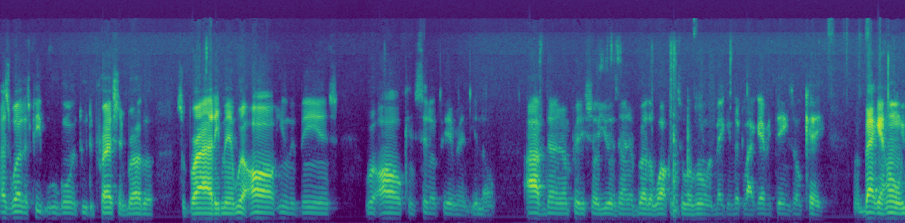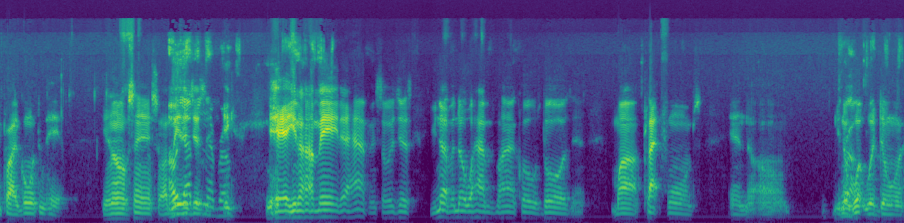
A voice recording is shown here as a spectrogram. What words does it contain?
as well as people who are going through depression, brother, sobriety, man. We're all human beings. We're all can sit up here and, you know, I've done it. I'm pretty sure you have done it, brother. Walk into a room and make it look like everything's okay. But back at home, we probably going through hell. You know what I'm saying? So I mean, oh, yeah, it just, there, bro. It, yeah, you know what I mean. That happens. So it's just you never know what happens behind closed doors and my platforms and um, you know bro. what we're doing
